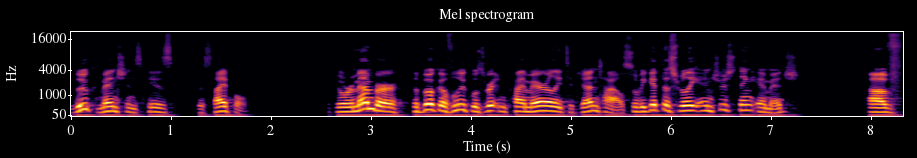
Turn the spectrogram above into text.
Luke mentions his disciples. If you'll remember, the book of Luke was written primarily to Gentiles. So we get this really interesting image of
